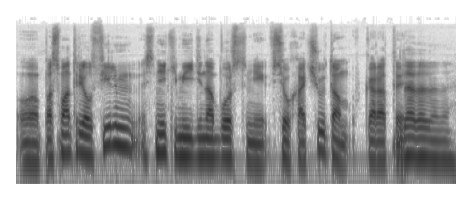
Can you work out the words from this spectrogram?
э, посмотрел фильм с некими единоборствами, все, хочу там в карате. Да-да-да. А, пох-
